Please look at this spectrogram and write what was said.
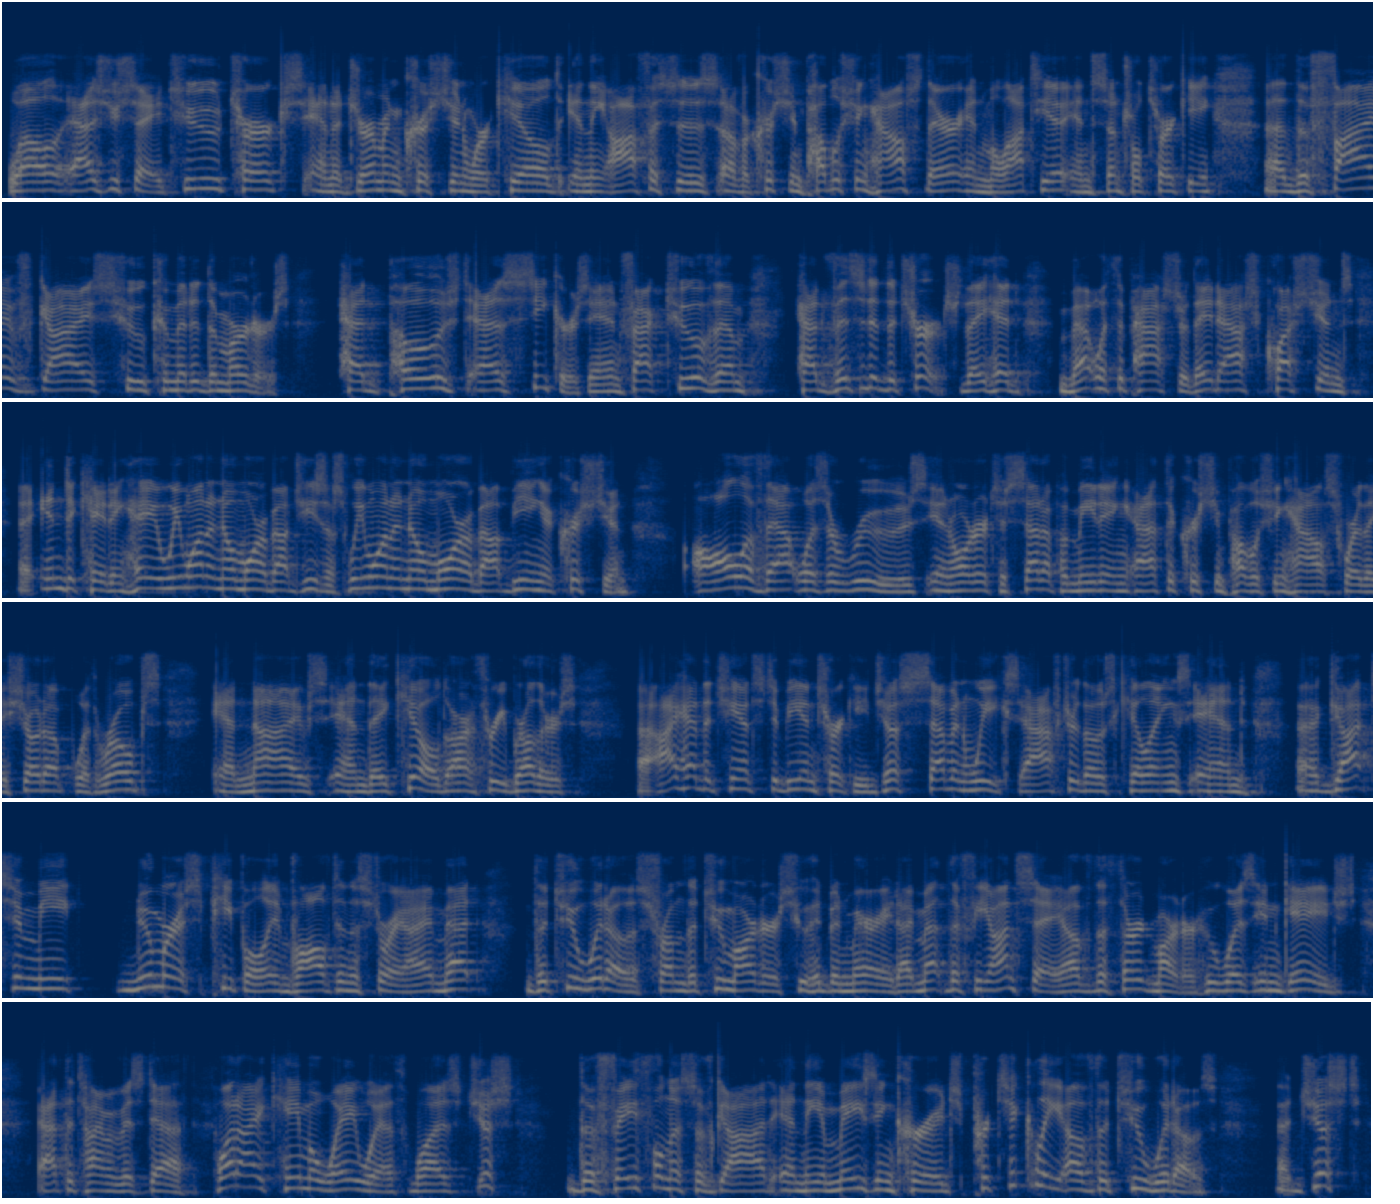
Well, as you say, two Turks and a German Christian were killed in the offices of a Christian publishing house there in Malatya in central Turkey. Uh, the five guys who committed the murders had posed as seekers. And In fact, two of them had visited the church. They had met with the pastor. They'd asked questions uh, indicating, hey, we want to know more about Jesus. We want to know more about being a Christian all of that was a ruse in order to set up a meeting at the Christian Publishing House where they showed up with ropes and knives and they killed our three brothers. Uh, I had the chance to be in Turkey just seven weeks after those killings and uh, got to meet numerous people involved in the story. I met the two widows from the two martyrs who had been married. I met the fiance of the third martyr who was engaged at the time of his death. What I came away with was just the faithfulness of God and the amazing courage, particularly of the two widows. Uh, just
